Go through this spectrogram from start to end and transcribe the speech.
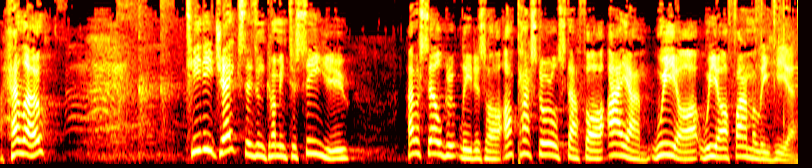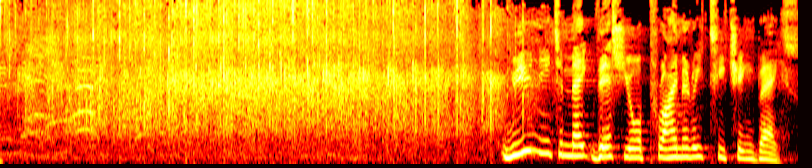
Hello? TD Jakes isn't coming to see you. Our cell group leaders are. Our pastoral staff are. I am. We are. We are family here. You need to make this your primary teaching base.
